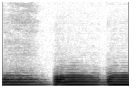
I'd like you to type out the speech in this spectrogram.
Boom, boom, boom.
